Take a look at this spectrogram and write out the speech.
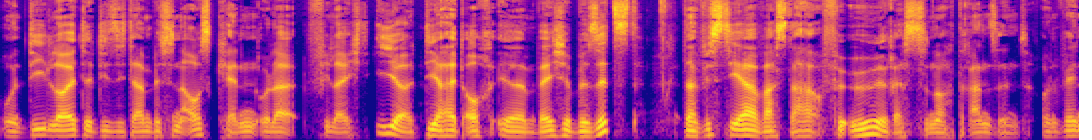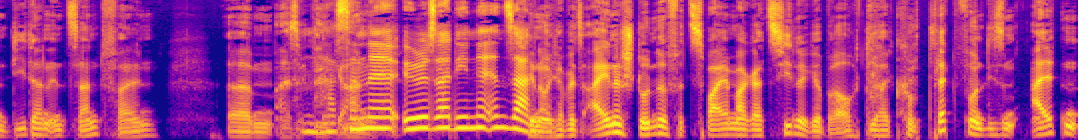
Und die Leute, die sich da ein bisschen auskennen oder vielleicht ihr, die halt auch äh, welche besitzt, da wisst ihr ja, was da für Ölreste noch dran sind. Und wenn die dann ins Sand fallen, ähm, also Dann hast du eine Ölsardine in Sand. Genau, ich habe jetzt eine Stunde für zwei Magazine gebraucht, die halt komplett von diesen alten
